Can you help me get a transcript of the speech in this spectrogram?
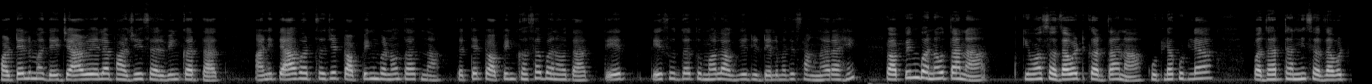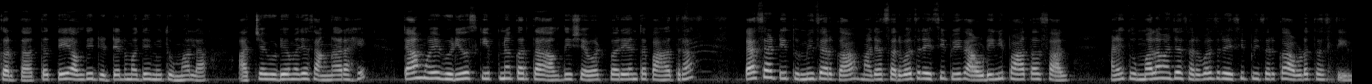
हॉटेलमध्ये ज्या वेळेला भाजी सर्विंग करतात आणि त्यावरचं जे टॉपिंग बनवतात ना तर ते टॉपिंग कसं बनवतात ते ते सुद्धा तुम्हाला अगदी डिटेलमध्ये सांगणार आहे. टॉपिंग बनवताना किंवा सजावट करताना कुठल्या कुठल्या पदार्थांनी सजावट करतात तर ते अगदी डिटेलमध्ये मी तुम्हाला आजच्या व्हिडिओमध्ये सांगणार आहे. त्यामुळे व्हिडिओ स्किप न करता अगदी शेवटपर्यंत पाहत राहा. त्यासाठी तुम्ही जर का माझ्या सर्वच रेसिपीज आवडीने पाहत असाल आणि तुम्हाला माझ्या सर्वच रेसिपी जर का आवडत असतील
